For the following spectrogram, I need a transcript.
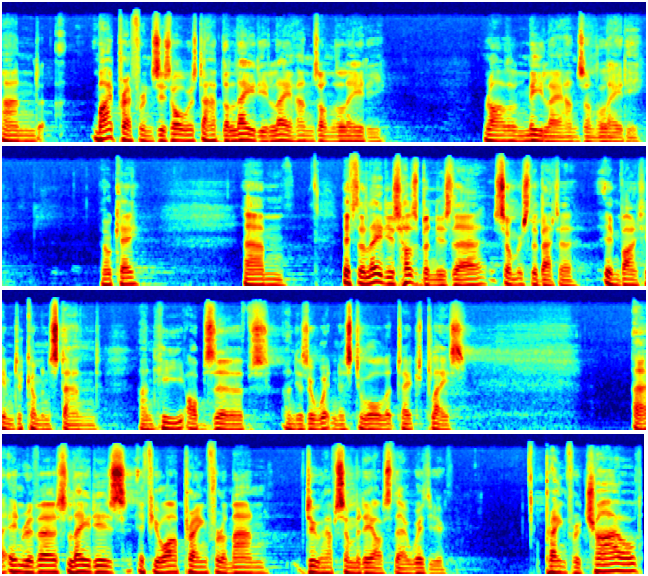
And my preference is always to have the lady lay hands on the lady rather than me lay hands on the lady. Okay? Um, if the lady's husband is there, so much the better. Invite him to come and stand, and he observes and is a witness to all that takes place. Uh, in reverse, ladies, if you are praying for a man, do have somebody else there with you. Praying for a child,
